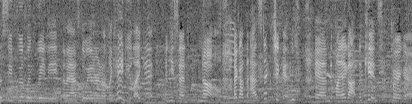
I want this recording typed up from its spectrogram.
The seafood linguine and I asked the waiter and I was like, hey, do you like it? And he said, no. I got the Aztec chicken and Maya got the kids burger.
